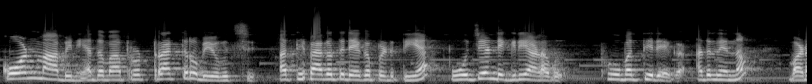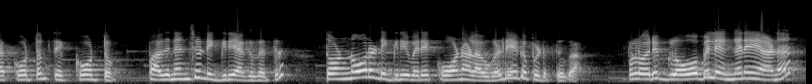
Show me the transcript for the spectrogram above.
കോൺ കോൺമാബിനി അഥവാ പ്രൊട്രാക്ടർ ഉപയോഗിച്ച് മധ്യഭാഗത്ത് രേഖപ്പെടുത്തിയ പൂജ്യം ഡിഗ്രി അളവ് ഭൂമധ്യരേഖ അതിൽ നിന്നും വടക്കോട്ടും തെക്കോട്ടും പതിനഞ്ച് ഡിഗ്രി അകലത്തിൽ തൊണ്ണൂറ് ഡിഗ്രി വരെ കോണളവുകൾ രേഖപ്പെടുത്തുക. അപ്പോൾ ഒരു ഗ്ലോബിൽ എങ്ങനെയാണ്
